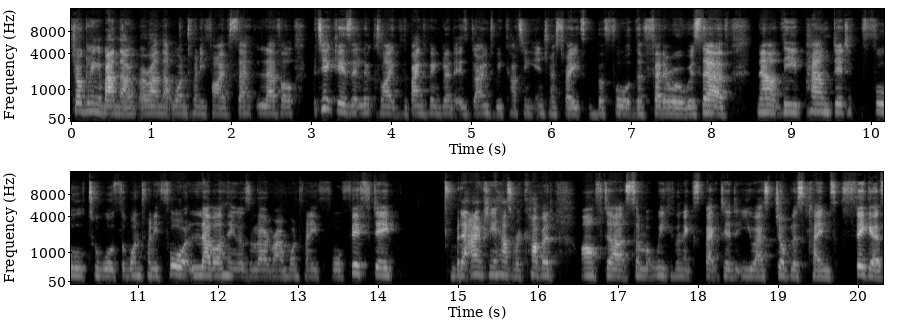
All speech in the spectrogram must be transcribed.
struggling about that around that 125 set level, particularly as it looks like the Bank of England is going to be cutting interest rates before the Federal Reserve. Now, the pound did fall towards the 124 level. I think it was around 124.50 but it actually has recovered after some weaker than expected US jobless claims figures.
